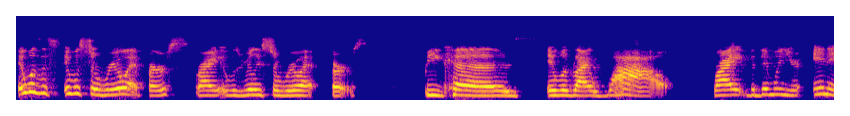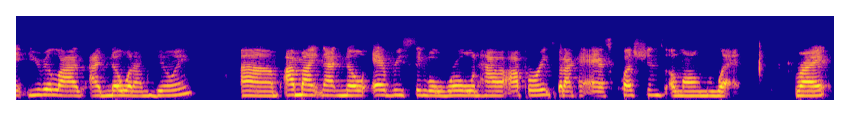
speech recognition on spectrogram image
it was a, it was surreal at first, right? It was really surreal at first because it was like, wow, right? But then when you're in it, you realize I know what I'm doing. Um, I might not know every single role and how it operates, but I can ask questions along the way, right?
